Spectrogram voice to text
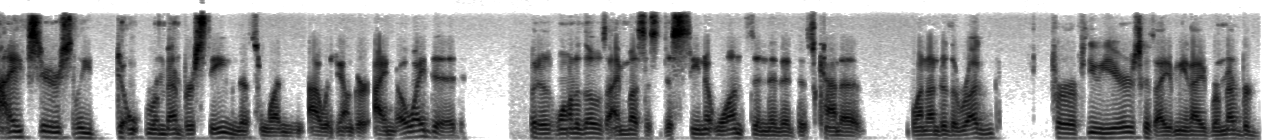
I seriously don't remember seeing this when I was younger. I know I did, but it was one of those I must have just seen it once and then it just kind of went under the rug for a few years because I mean I remembered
